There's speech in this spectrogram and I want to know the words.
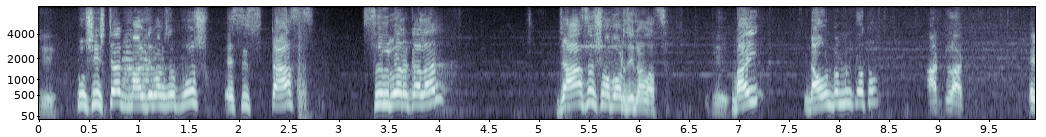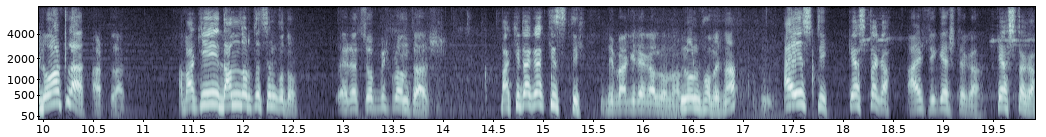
জি। Star multi function push AC touch silver colour যা আছে সব অরিজিনাল আছে। ভাই ডাউন পেমেন্ট কত? আট লাখ। এটা আট লাখ? আট লাখ। আর বাকি দাম ধরতেছেন কত? এটা চব্বিশ পঞ্চাশ। বাকি টাকা কিস্তি? জি বাকি টাকা লোন লোন হবে না? আইএসটি ক্যাশ টাকা? আইসি ক্যাশ টাকা। ক্যাশ টাকা।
